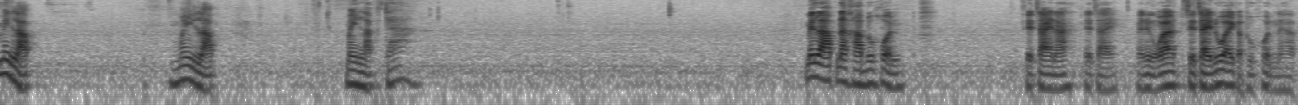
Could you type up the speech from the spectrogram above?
ไม่รับ ไม่รับ ไม่รับจ้า ไม่รับนะครับทุกคน เสียใจนะ เสียใจหมายถึงว่าเสียใจด้วยกับทุกคนนะครับ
